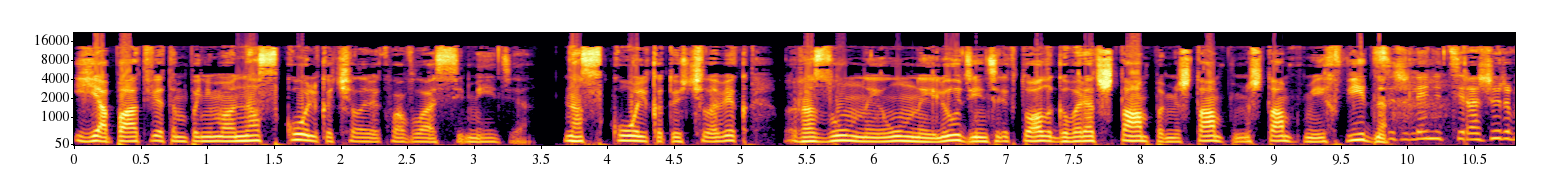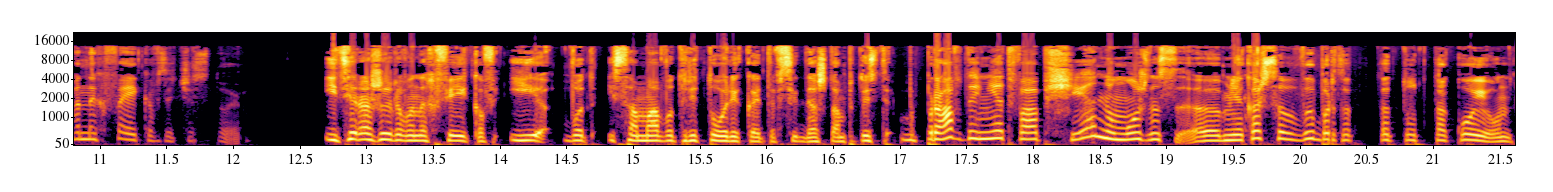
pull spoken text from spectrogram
и я по ответам понимаю, насколько человек во власти медиа насколько, то есть человек, разумные, умные люди, интеллектуалы говорят штампами, штампами, штампами, их видно. К сожалению, тиражированных фейков зачастую и тиражированных фейков, и вот и сама вот риторика это всегда штамп. То есть правды нет вообще, но можно, э, мне кажется, выбор тут такой, он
